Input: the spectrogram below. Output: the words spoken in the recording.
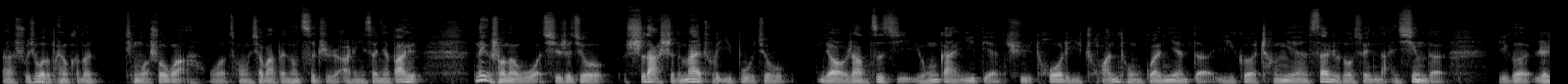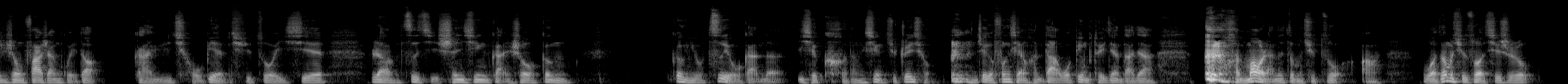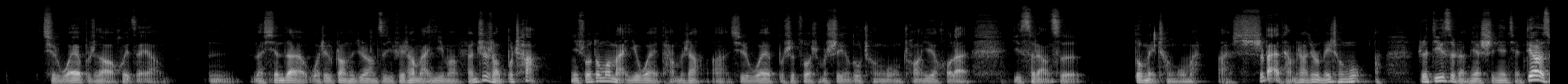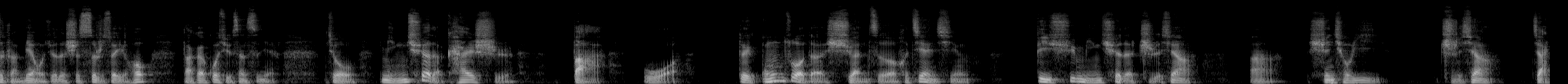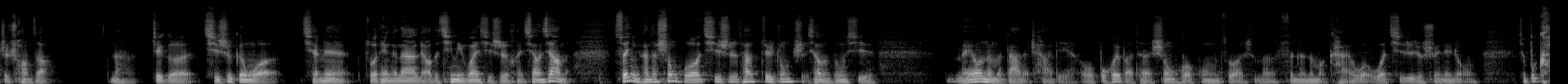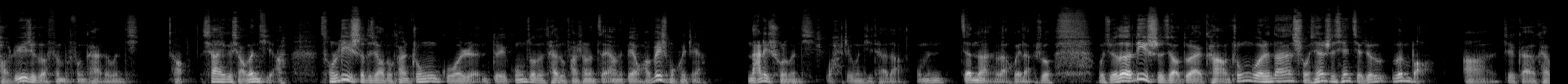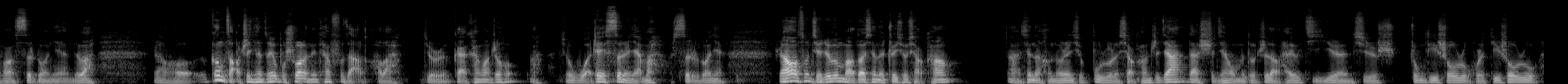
呃，熟悉我的朋友可能听我说过啊，我从小马奔腾辞职，二零一三年八月，那个时候呢，我其实就实打实的迈出了一步，就。要让自己勇敢一点，去脱离传统观念的一个成年三十多岁男性的一个人生发展轨道，敢于求变，去做一些让自己身心感受更更有自由感的一些可能性去追求。这个风险很大，我并不推荐大家 很贸然的这么去做啊。我这么去做，其实其实我也不知道会怎样。嗯，那现在我这个状态就让自己非常满意吗？反正至少不差。你说多么满意，我也谈不上啊。其实我也不是做什么事情都成功，创业后来一次两次都没成功吧？啊，失败谈不上，就是没成功啊。这第一次转变十年前，第二次转变，我觉得是四十岁以后，大概过去三四年，就明确的开始把我对工作的选择和践行，必须明确的指向啊，寻求意义，指向价值创造。那这个其实跟我。前面昨天跟大家聊的亲密关系是很相像的，所以你看他生活其实他最终指向的东西没有那么大的差别。我不会把他生活工作什么分得那么开，我我其实就属于那种就不考虑这个分不分开的问题。好，下一个小问题啊，从历史的角度看，中国人对工作的态度发生了怎样的变化？为什么会这样？哪里出了问题？哇，这个问题太大了。我们简短来回答说，我觉得历史角度来看啊，中国人大家首先是先解决温饱啊，这改革开放四十多年，对吧？然后更早之前咱就不说了，那太复杂了，好吧？就是改革开放之后啊，就我这四十年吧，四十多年，然后从解决温饱到现在追求小康啊，现在很多人就步入了小康之家，但实际上我们都知道，还有几亿人其实是中低收入或者低收入，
